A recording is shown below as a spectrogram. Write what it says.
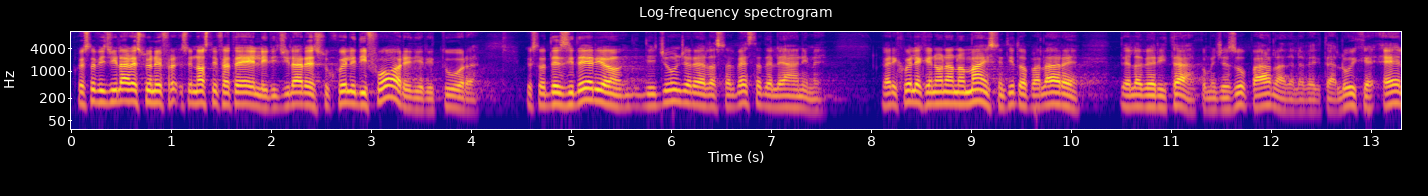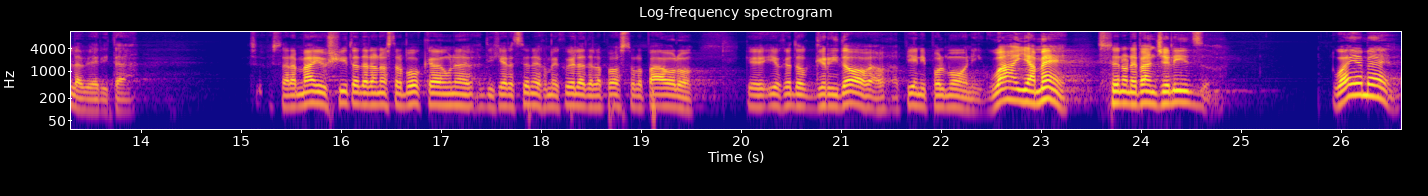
Questo vigilare sui nostri fratelli, vigilare su quelli di fuori addirittura, questo desiderio di giungere alla salvezza delle anime, magari quelle che non hanno mai sentito parlare della verità, come Gesù parla della verità, lui che è la verità. Sarà mai uscita dalla nostra bocca una dichiarazione come quella dell'Apostolo Paolo che io credo gridò a pieni polmoni, guai a me se non evangelizzo, guai a me,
